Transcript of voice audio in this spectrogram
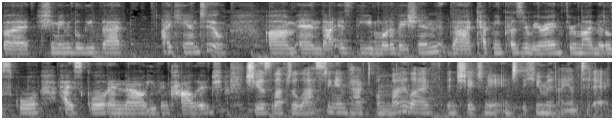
but she made me believe that I can too. Um, and that is the motivation that kept me persevering through my middle school, high school, and now even college. She has left a lasting impact on my life and shaped me into the human I am today.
